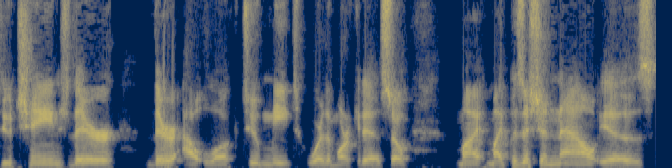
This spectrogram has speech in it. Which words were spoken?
to change their their outlook to meet where the market is. So my my position now is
